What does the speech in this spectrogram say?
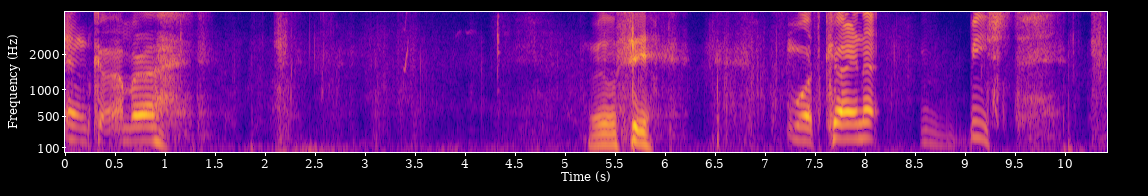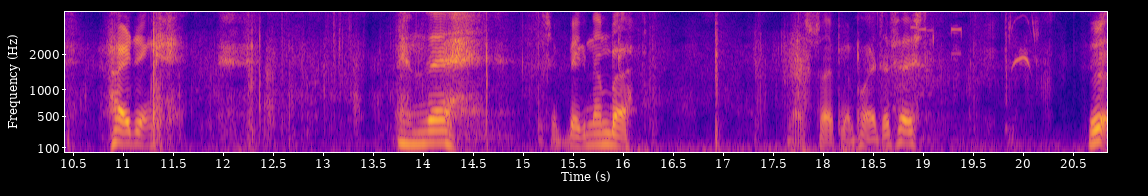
And camera. We'll see what kind of beast hiding in there. Such a big number. Let's try pinpoint it first. Yeah.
